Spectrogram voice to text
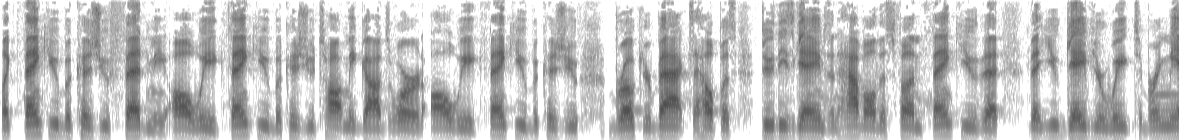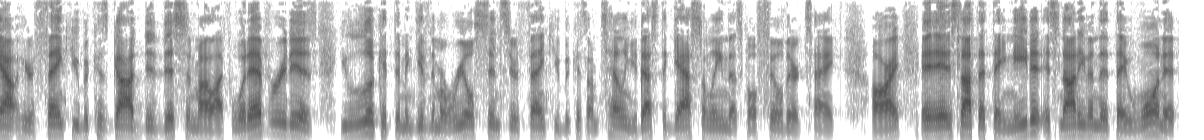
like, thank you because you fed me all week. Thank you because you taught me God's word all week. Thank you because you broke your back to help us do these games and have all this fun. Thank you that, that you gave your week to bring me out here. Thank you because God did this in my life. Whatever it is, you look at them and give them a real sincere thank you because I'm telling you, that's the gasoline that's going to fill their tank. All right? It's not that they need it, it's not even that they want it,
